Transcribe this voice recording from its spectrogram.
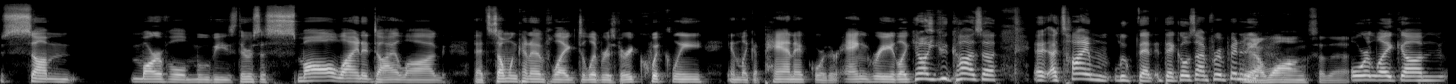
some Marvel movies. There's a small line of dialogue that someone kind of like delivers very quickly in like a panic or they're angry, like, you know, you could cause a, a, a time loop that, that goes on for infinity. Yeah, Wong said that. Or like, um,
